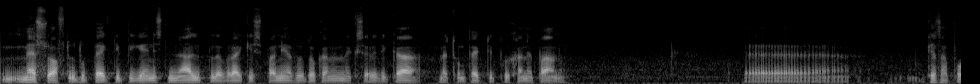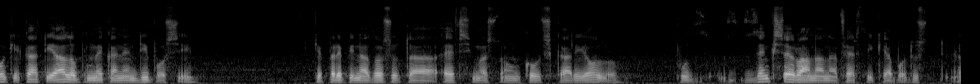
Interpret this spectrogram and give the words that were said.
μέσω αυτού του παίκτη πηγαίνει στην άλλη πλευρά και η Ισπανία αυτό το έκαναν εξαιρετικά με τον παίκτη που είχαν πάνω. Ε, και θα πω και κάτι άλλο που με έκανε εντύπωση και πρέπει να δώσω τα εύσημα στον coach Καριόλο που δεν ξέρω αν αναφέρθηκε από τους ε,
